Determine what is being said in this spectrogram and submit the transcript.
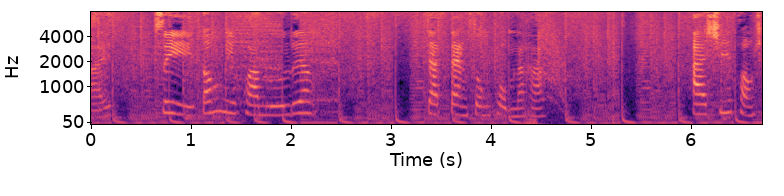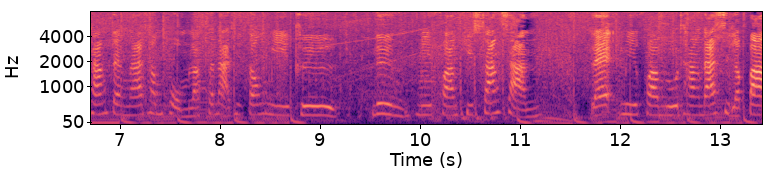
าย 4. ต้องมีความรู้เรื่องจัดแต่งทรงผมนะคะ อาชีพของช่างแต่งหน้าทำผมลักษณะที่ต้องมีคือ 1. มีความคิดสร้างสรรค์ และมีความรู้ทางด้านศิลปะ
